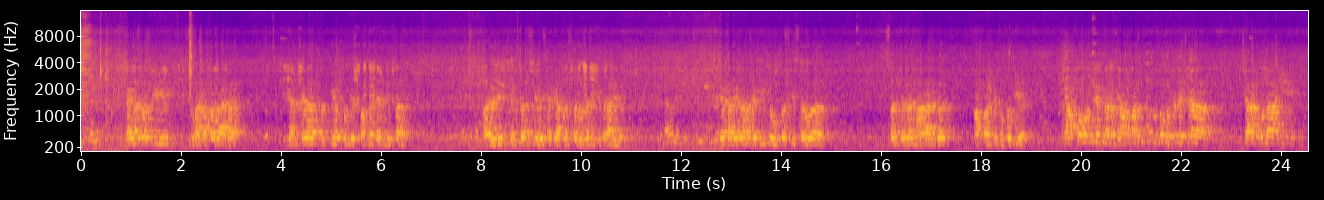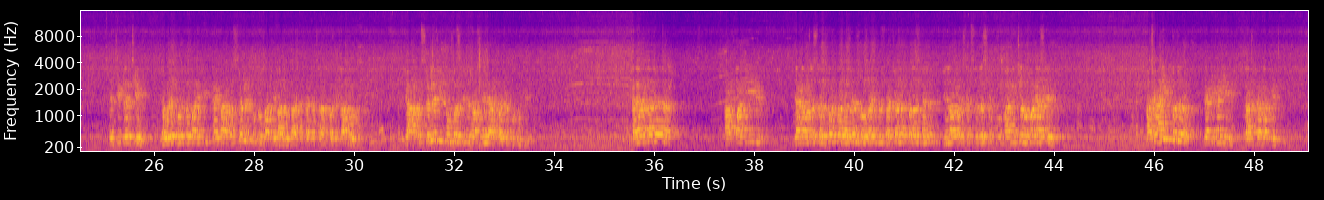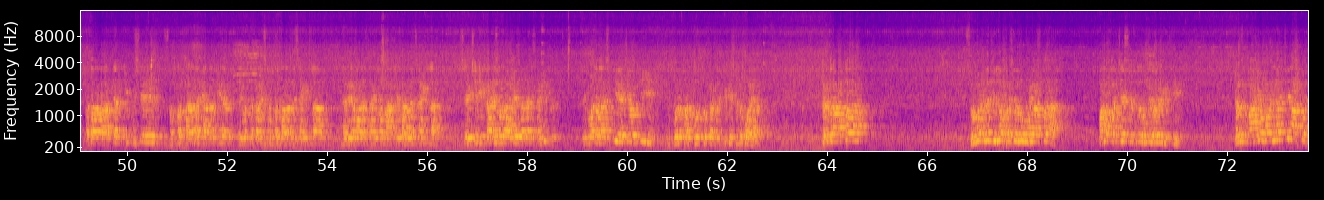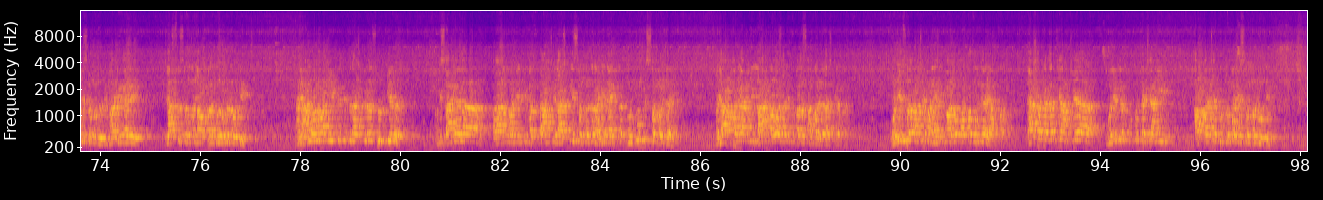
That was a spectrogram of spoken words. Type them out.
कैलासवासी सुभाष अप्पा रायभाय यांच्या तृतीय पुण्यस्पर्धाच्या निमित्तानं आयोजित कीर्तन सेवेसाठी आपण सर्वजण एकत्र आलेलो. त्या कार्यक्रमासाठी इथे उपस्थित सर्व संतगण महाराजगण आप्पांचे कुटुंबीय आणि आप्पावर प्रेम म्हणजे आप्पाचं कुटुंब फक्त त्यांच्या चार मुलं आणि त्याचे घरचे एवढ्या कुटुंब आले की आपण सगळे कुटुंबातले भाग होतो अशा प्रकारचं काम होतं. की आपण सगळे तिथे उपस्थित असलेले आपण कुटुंबीय खऱ्या अर्थानं आप्पांनी ज्या गावचं सरपंच पद असेल सोसायटीचं संचालक पद असेल जिल्हा परिषद सदस्य मागणीच्या रूपाने असेल अशी अनेक पद या ठिकाणी राजकारणात घेतली. आता आध्यात्मिक विषय संपत नगरे महाराज सांगितला महात्मे महाराजांनी सांगितला. शैक्षणिक कार्य मला अजय दादाने सांगितलं. तर मला राजकीय याच्यावरती मी थोडंफार बोलतो का नोटिफिकेशन नको व्हायला खरं तर आता सुरुवातीला जिल्हा परिषद उभे असताना मला पंचायत समितीला उमेदवारी घेतली त्यावेळेस माझ्या वडिलांचे आणि संबंध होते. माझे काय जास्त संबंध आप्पांबरोबर नव्हते. आणि हळूहळू आम्ही एकत्रित राजकारण सुरू केलं. म्हणजे सांगायला मला आनंद वाटेल की फक्त आमचे राजकीय संबंध राहिले नाहीत तर कौटुंबिक संबंध आहेत. म्हणजे आप्पाने आम्ही लहान भावासारखं मला सांभाळलं राजकारणात. वडील सुद्धा आमचे म्हणायचे माझा मोठा मुलगा आहे आप्पा. अशा प्रकारचे आमच्या गोलेकर कुटुंबाचे आणि आप्पाच्या कुटुंबाचे संबंध होते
